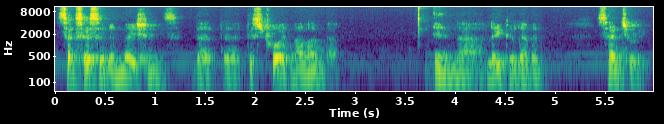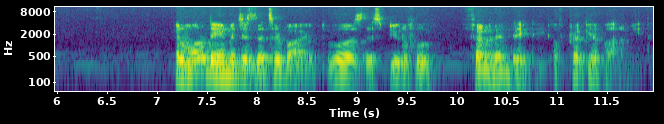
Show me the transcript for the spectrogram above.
successive invasions that uh, destroyed Nalanda in uh, late 11th century. And one of the images that survived was this beautiful feminine deity of Pragyaparamita,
